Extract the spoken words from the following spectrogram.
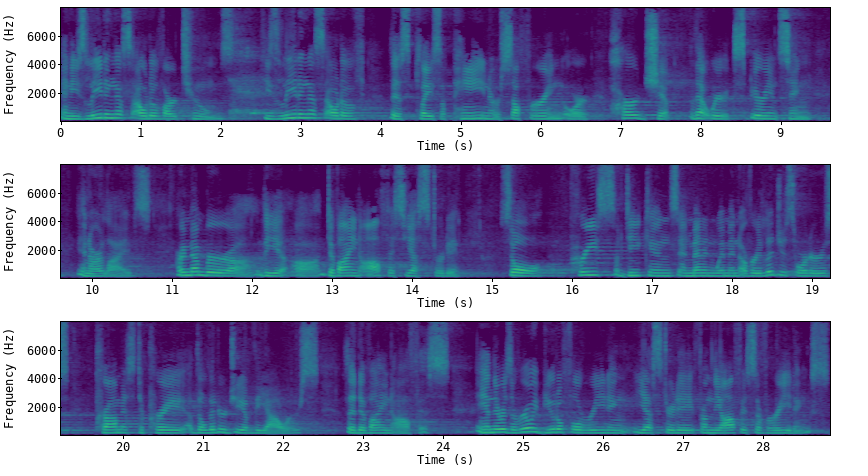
and he's leading us out of our tombs. He's leading us out of this place of pain or suffering or hardship that we're experiencing in our lives. I remember uh, the uh, divine office yesterday. So, priests, deacons, and men and women of religious orders promised to pray the Liturgy of the Hours, the divine office. And there was a really beautiful reading yesterday from the Office of Readings.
